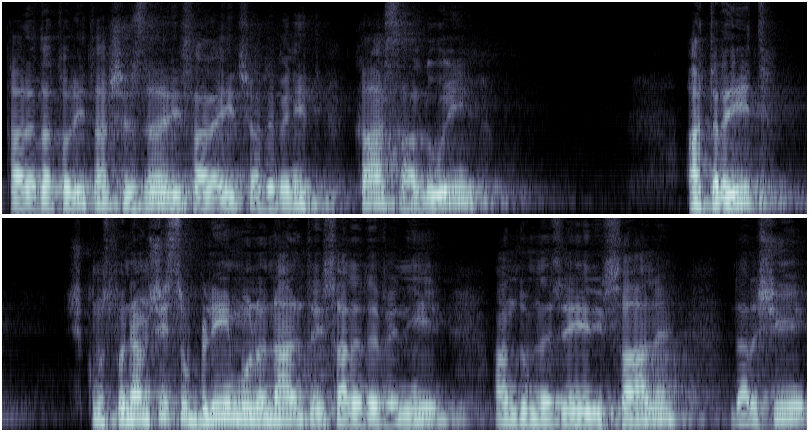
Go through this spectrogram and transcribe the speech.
care datorită așezării sale aici a devenit casa lui, a trăit și, cum spuneam, și sublimul în altei sale deveniri, a Dumnezeirii sale, dar și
